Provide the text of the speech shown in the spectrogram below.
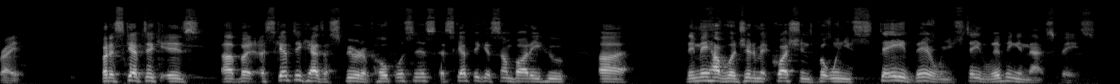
right? But a skeptic is, uh, but a skeptic has a spirit of hopelessness. A skeptic is somebody who uh, they may have legitimate questions, but when you stay there, when you stay living in that space,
